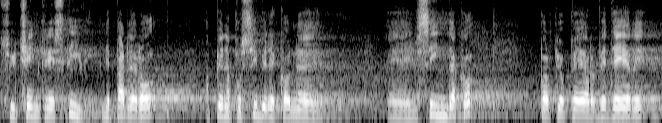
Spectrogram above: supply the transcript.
sui centri estivi. Ne parlerò appena possibile con eh, eh, il sindaco proprio per vedere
